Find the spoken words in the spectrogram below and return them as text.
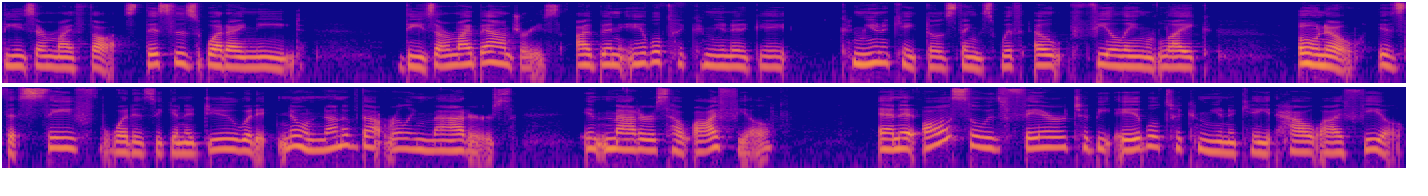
These are my thoughts. This is what I need. These are my boundaries. I've been able to communicate communicate those things without feeling like, oh no, is this safe? What is he going to do? What it, no, none of that really matters. It matters how I feel. And it also is fair to be able to communicate how I feel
